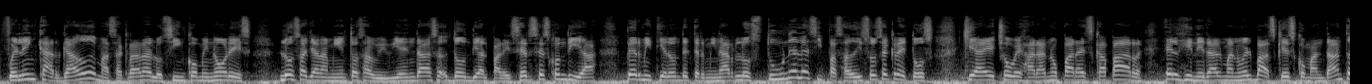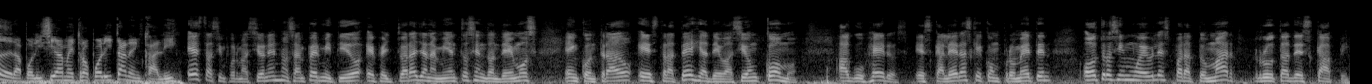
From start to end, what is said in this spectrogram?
fue el encargado de masacrar a los cinco menores. Los allanamientos a viviendas donde al parecer se escondía permitieron determinar los túneles y pasadizos secretos que ha hecho Bejarano para escapar. El general Manuel Vázquez, comandante de la Policía Metropolitana en Cali. Estas informaciones nos han permitido efectuar allanamientos en donde hemos encontrado estrategias de evasión como agujeros, escaleras que comprometen otros inmuebles para tomar rutas de escape.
